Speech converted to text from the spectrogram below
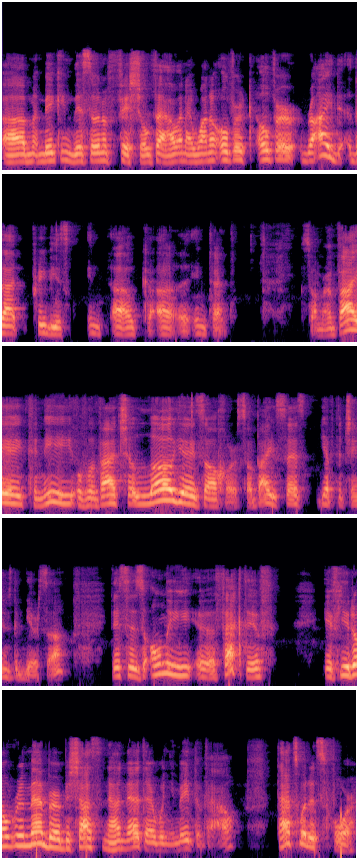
um, making this an official vow, and I want to over override that previous in, uh, uh, intent. So Abaye Tini Uvavad Shalo. So Abaye says you have to change the girsa. This is only effective if you don't remember Bishas Neder when you made the vow. That's what it's for.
